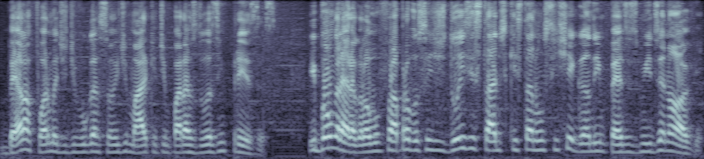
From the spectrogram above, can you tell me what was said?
bela forma de divulgação e de marketing para as duas empresas. E bom galera, agora eu vou falar pra vocês de dois estádios que estarão se chegando em PES 2019.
